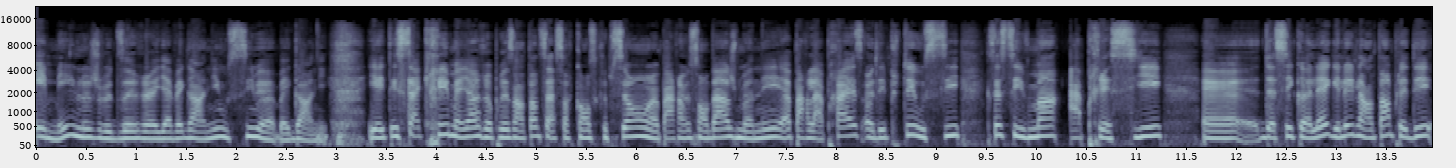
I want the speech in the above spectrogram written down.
aimé. Je veux dire, euh, il avait gagné aussi, euh, ben gagné. Il a été sacré meilleur représentant de sa circonscription euh, par un sondage mené par la presse. Un député aussi excessivement apprécié de ses collègues. Et là, il entend plaider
